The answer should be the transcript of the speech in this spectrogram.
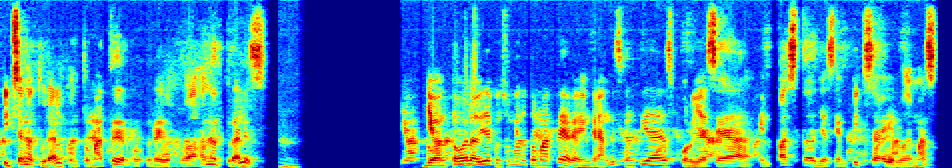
pizza natural con tomate de, rodajas naturales. Llevan toda la vida consumiendo tomate en grandes cantidades, por ya sea en pastas, ya sea en pizza y lo demás.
